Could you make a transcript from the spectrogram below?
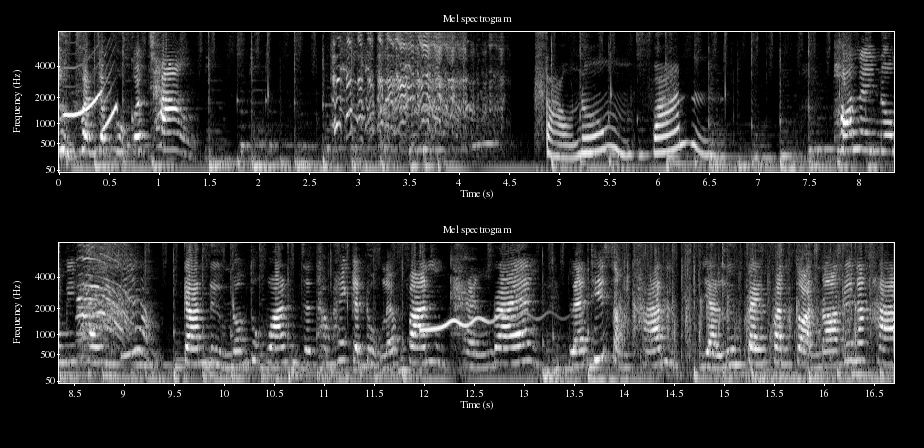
ถึงฟันจะผุก็ช่าง สาวนมฟัน เพราะในนมมีแคลเซียม การดื่มนมทุกวันจะทำให้กระดูกและฟันแข็งแรง และที่สำคัญ อย่าลืมแปรงฟันก่อนนอนด้วยนะคะ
